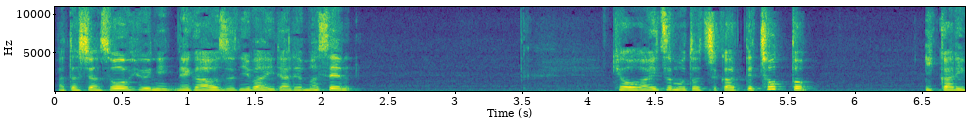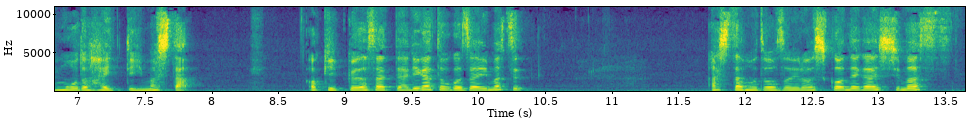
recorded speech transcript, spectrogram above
私はそういうふうに願わずにはいられません。今日はいつもと違ってちょっと怒りモード入っていました。お聞きくださってありがとうございます。明日もどうぞよろしくお願いします。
